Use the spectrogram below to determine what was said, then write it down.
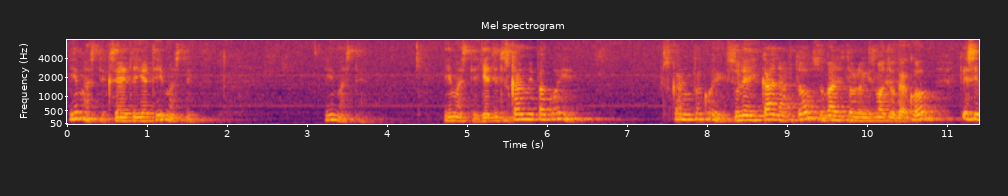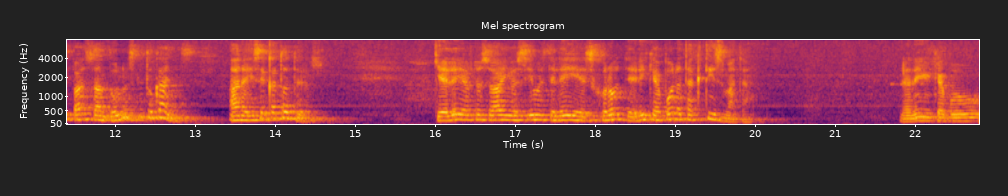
Είμαστε. Ξέρετε γιατί είμαστε; Είμαστε. Είμαστε. Γιατί τους κάνουμε υπακοή. Τους κάνουμε υπακοή. Σου λέει κάνε αυτό, σου βάζεις το λογισμό του κακό και εσύ πας σαν δούλος και το κάνεις. Άρα είσαι κατώτερος. Και λέει αυτός ο Άγιος είμαστε λέει εσχρότεροι και από όλα τα κτίσματα. Δηλαδή και από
